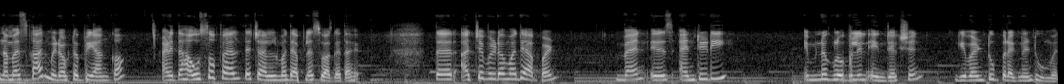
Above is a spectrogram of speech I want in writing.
नमस्कार मी डॉक्टर प्रियांका आणि द हाऊस ऑफ हेल्थ त्या चॅनलमध्ये आपलं स्वागत आहे. तर आजच्या व्हिडिओमध्ये आपण when is anti D immunoglobulin injection given to pregnant woman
